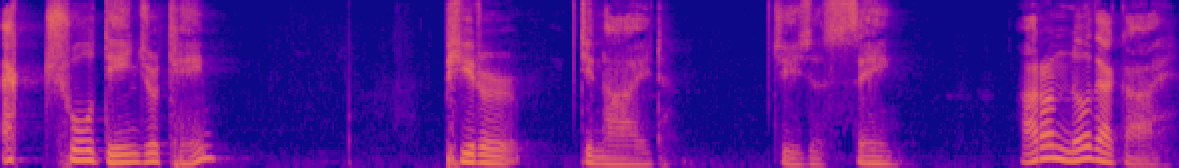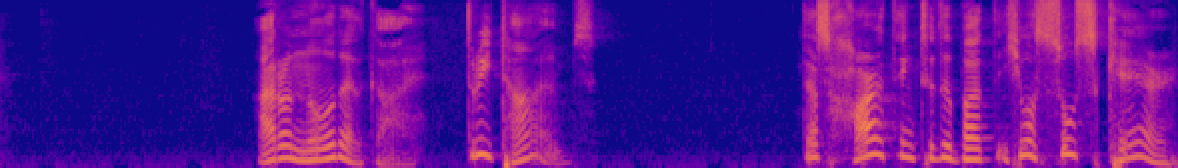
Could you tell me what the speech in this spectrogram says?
actual danger came, Peter denied Jesus, saying, I don't know that guy. I don't know that guy. Three times. That's hard thing to do, but he was so scared.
